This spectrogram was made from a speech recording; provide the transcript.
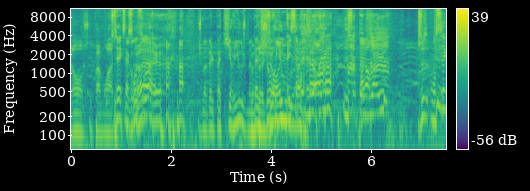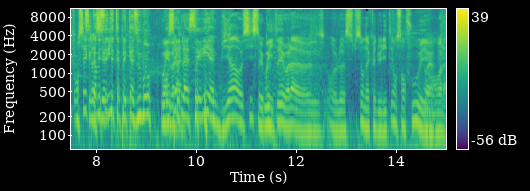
Non, c'est pas moi. Tu sais, avec sa grosse voix. je m'appelle pas Kiryu, je m'appelle Joryu. Il s'appelle Joryu Il s'appelle Joryu Je- on sait, on sait que la comme si série. appelé Kazumo On Oui, sait voilà. que la série aime bien aussi ce Oui. côté, voilà, euh, la suspicion d'incrédulité, on s'en fout et Ouais. on- voilà.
